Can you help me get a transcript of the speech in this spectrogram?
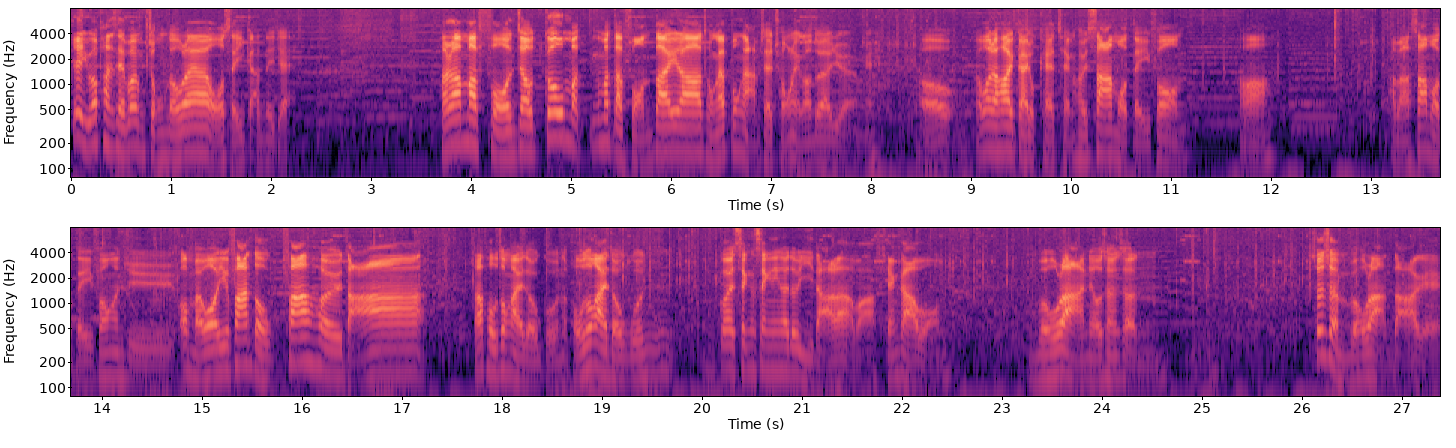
因為如果噴射火焰中到呢，我死緊呢隻。係啦，物防就高，物乜特防低啦，同一般岩石蟲嚟講都一樣嘅。好，咁我哋可以繼續劇情去沙漠地方，係嘛？系咪沙漠地方跟住，哦唔係喎，要翻到翻去打打普通偽道館啊！普通偽道館嗰隻星星應該都易打啦，係嘛？請教王唔會好難嘅，我相信，相信唔會好難打嘅。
